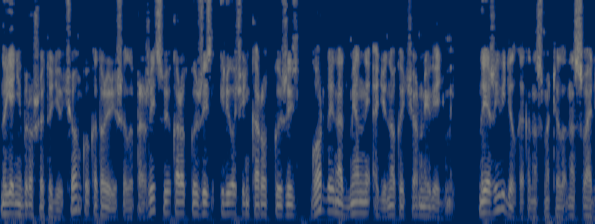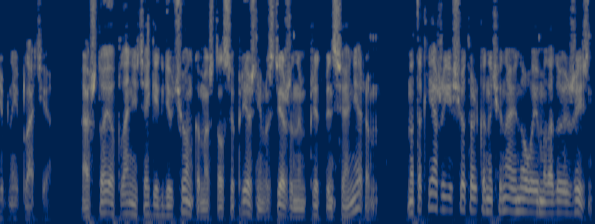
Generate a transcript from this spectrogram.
Но я не брошу эту девчонку, которая решила прожить свою короткую жизнь или очень короткую жизнь гордой, надменной, одинокой черной ведьмой. Но я же видел, как она смотрела на свадебные платья. А что я в плане тяги к девчонкам остался прежним, сдержанным предпенсионером? Но так я же еще только начинаю новую молодую жизнь.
